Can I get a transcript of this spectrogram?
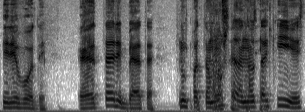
переводы, это, ребята, ну, потому Просто что оно так и есть.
